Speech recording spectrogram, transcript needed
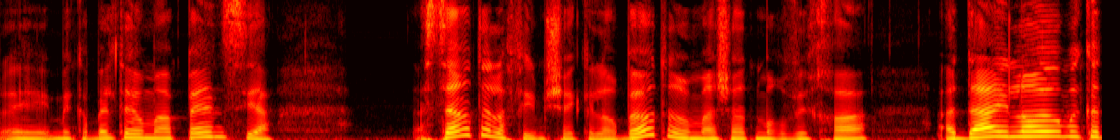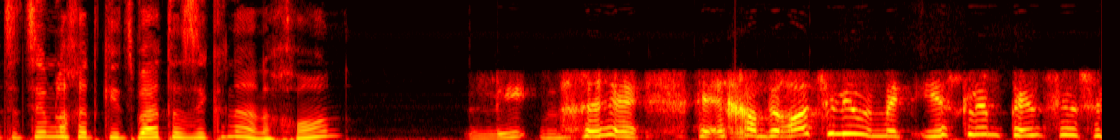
אה, מקבלת היום מהפנסיה, עשרת אלפים שקל, הרבה יותר ממה שאת מרוויחה, עדיין לא היו מקצצים לך את קצבת הזקנה, נכון? לי, חברות שלי, יש להן פנסיה של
